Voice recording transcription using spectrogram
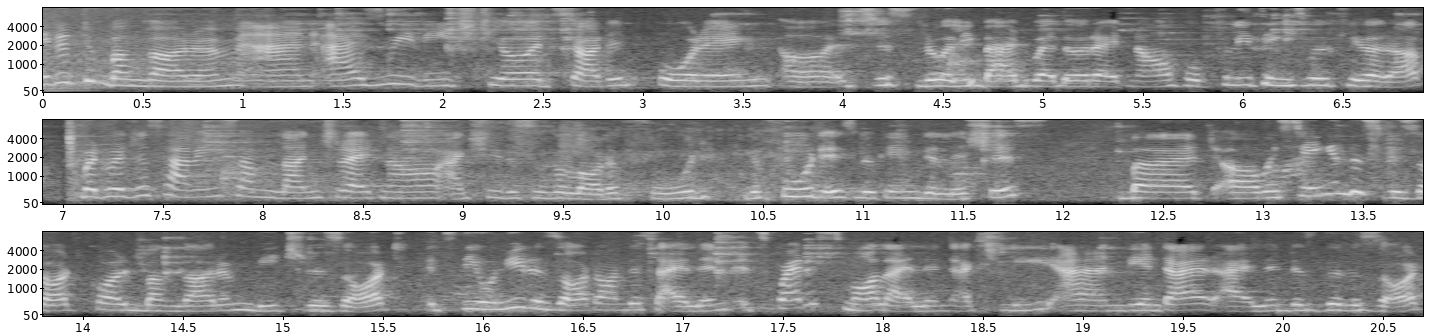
Made it to Bangaram, and as we reached here, it started pouring. Uh, it's just really bad weather right now. Hopefully, things will clear up. But we're just having some lunch right now. Actually, this is a lot of food. The food is looking delicious. But uh, we're staying in this resort called Bangaram Beach Resort. It's the only resort on this island. It's quite a small island actually, and the entire island is the resort.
